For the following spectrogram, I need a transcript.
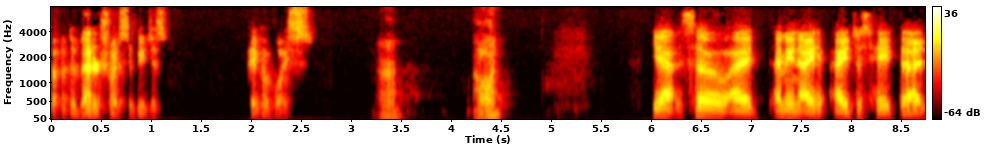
But the better choice would be just pick a voice. Uh, alan? Yeah so i i mean i i just hate that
